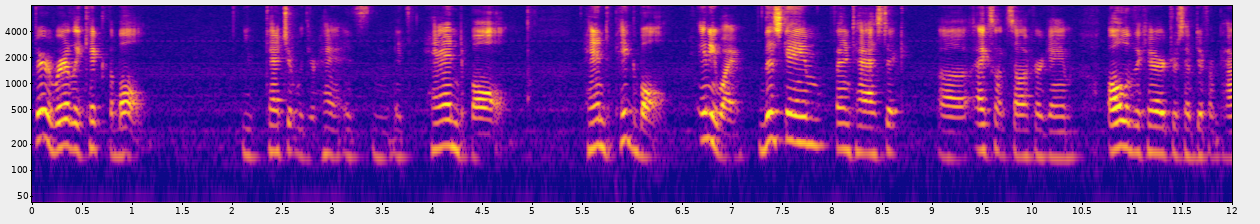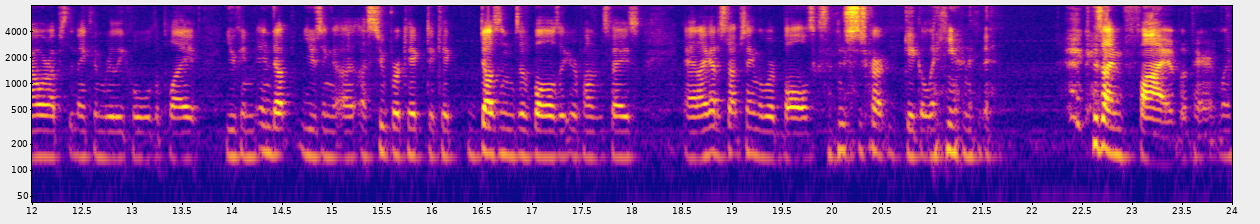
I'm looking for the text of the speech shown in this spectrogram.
very rarely kick the ball. You catch it with your hand. It's it's handball hand pig ball. Anyway, this game, fantastic. Uh, excellent soccer game. All of the characters have different power-ups that make them really cool to play. You can end up using a, a, super kick to kick dozens of balls at your opponent's face. And I got to stop saying the word balls because I'm just start giggling here in a minute. Because I'm five, apparently.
